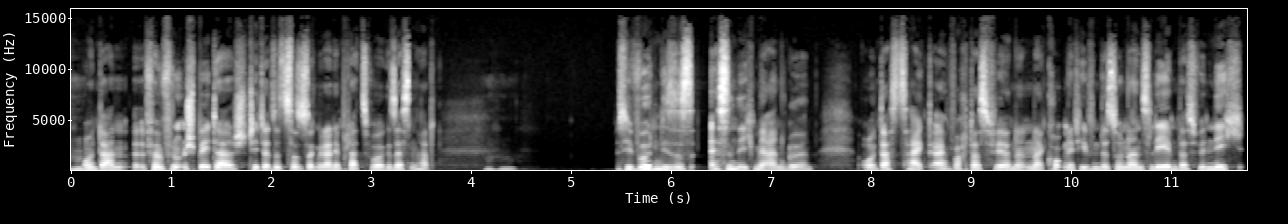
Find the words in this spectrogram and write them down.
Mhm. Und dann äh, fünf Minuten später steht er, sitzt er sozusagen wieder an dem Platz, wo er gesessen hat. Mhm. Sie würden dieses Essen nicht mehr anrühren. Und das zeigt einfach, dass wir in einer kognitiven Dissonanz leben, dass wir nicht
